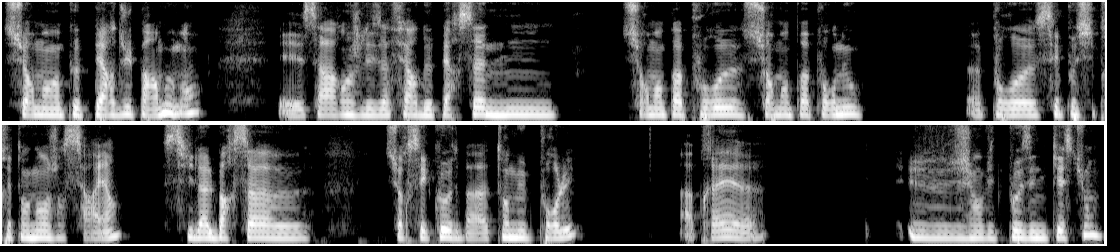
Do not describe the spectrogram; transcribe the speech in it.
sûrement un peu perdus par moment, et ça arrange les affaires de personne, ni sûrement pas pour eux, sûrement pas pour nous. Pour ses possibles prétendants, j'en sais rien. S'il a le Barça sur ses côtes, bah tant mieux pour lui. Après, j'ai envie de poser une question.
